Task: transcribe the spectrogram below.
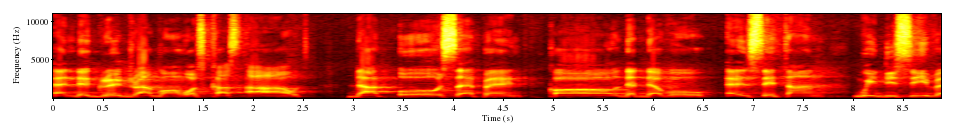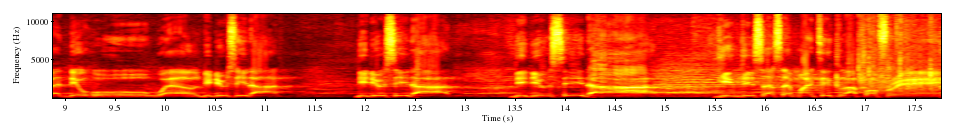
And the great dragon was cast out that old serpent called the devil and satan we deceived the whole world. Did you see that? Did you see that? Did you see that? Give Jesus a mighty clap offering.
